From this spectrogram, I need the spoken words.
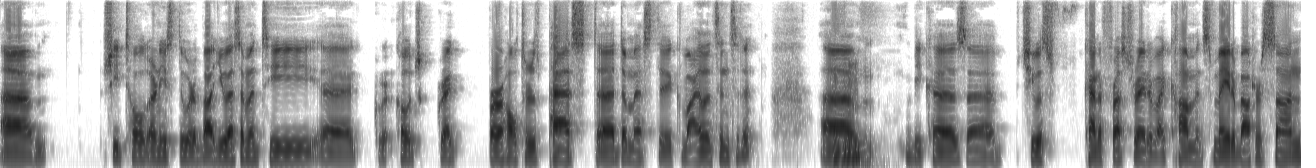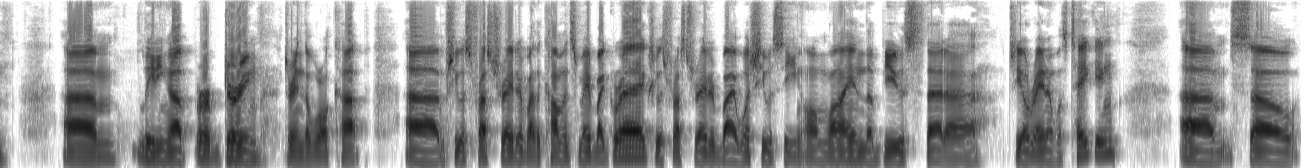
Um, she told Ernie Stewart about USMNT uh, coach Greg Berhalter's past uh, domestic violence incident um, mm-hmm. because uh, she was kind of frustrated by comments made about her son um, leading up or during during the World Cup. Um, she was frustrated by the comments made by Greg. She was frustrated by what she was seeing online, the abuse that uh, Gio Reyna was taking. Um, so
